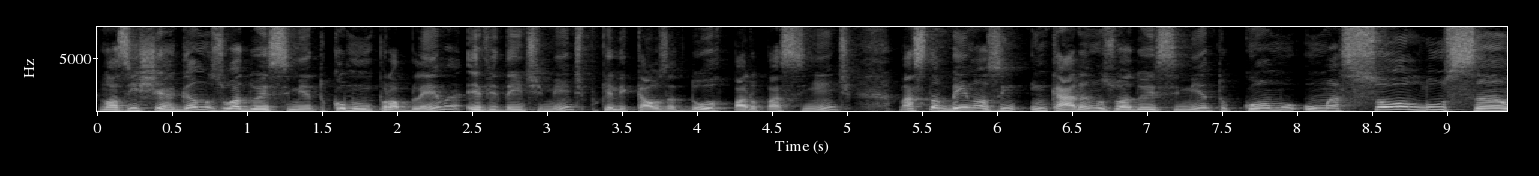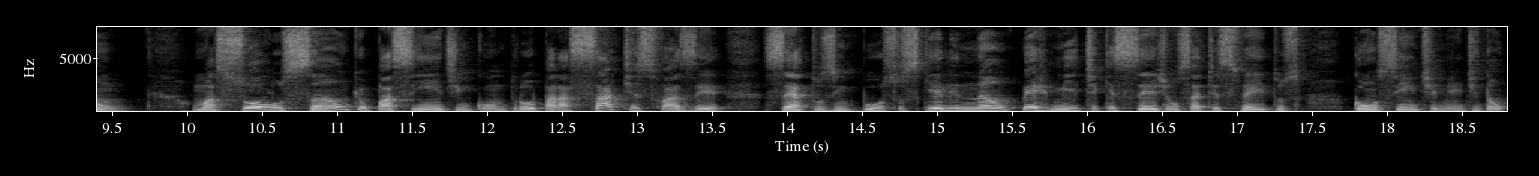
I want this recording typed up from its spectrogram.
Nós enxergamos o adoecimento como um problema, evidentemente, porque ele causa dor para o paciente, mas também nós encaramos o adoecimento como uma solução uma solução que o paciente encontrou para satisfazer certos impulsos que ele não permite que sejam satisfeitos conscientemente. Então,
